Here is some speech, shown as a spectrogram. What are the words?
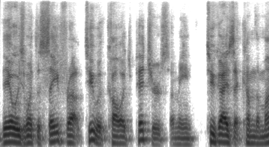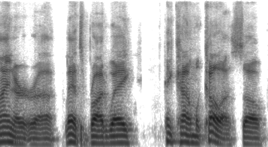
they always went the safe route too with college pitchers. I mean, two guys that come to mind are uh, Lance Broadway and Kyle McCulloch. So,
